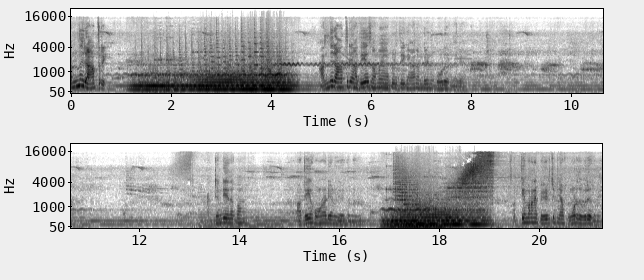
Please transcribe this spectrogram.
അന്ന് രാത്രി. അന്ന് രാത്രി അതേ സമയമായപ്പോഴത്തേക്ക് ഞാൻ നമ്പറിൽ നിന്ന് കോൾ വരുന്നില്ല. അറ്റൻഡ് ചെയ്തപ്പം അതേ ഹോണടിയാണ് കേൾക്കുന്നത്. സത്യം പറഞ്ഞാൽ പേടിച്ചിട്ട് ഞാൻ ഫോൺ തന്നെ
